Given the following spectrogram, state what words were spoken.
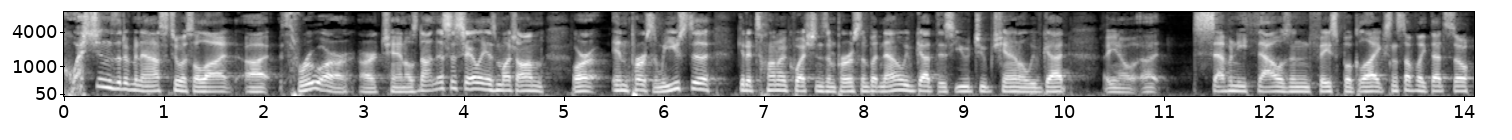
questions that have been asked to us a lot uh, through our our channels. Not necessarily as much on or in person. We used to get a ton of questions in person, but now we've got this YouTube channel. We've got uh, you know uh, seventy thousand Facebook likes and stuff like that. So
